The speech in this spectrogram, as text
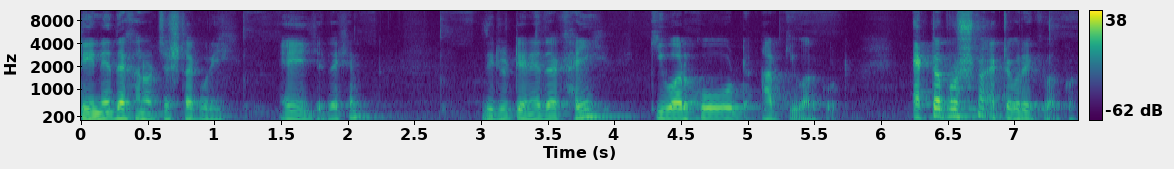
টেনে দেখানোর চেষ্টা করি, এই যে দেখেন, যদি একটু টেনে দেখাই কিউআর কোড আর কিউআর কোড একটা প্রশ্ন, একটা করে কিউআর কোড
